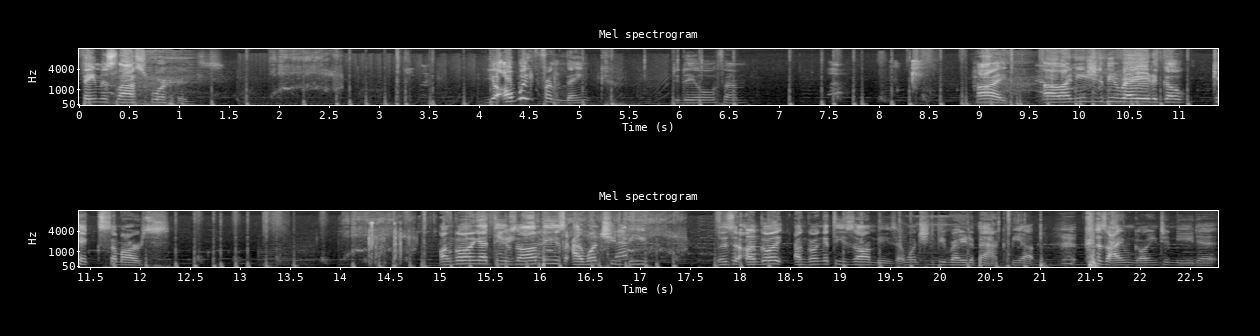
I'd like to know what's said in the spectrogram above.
Famous last words. Yeah, I'll wait for Link to deal with them. Hi, um, I need you to be ready to go kick some arse. I'm going at these zombies. I want you to be. Listen, I'm going. I'm going at these zombies. I want you to be ready to back me up, cause I'm going to need it.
